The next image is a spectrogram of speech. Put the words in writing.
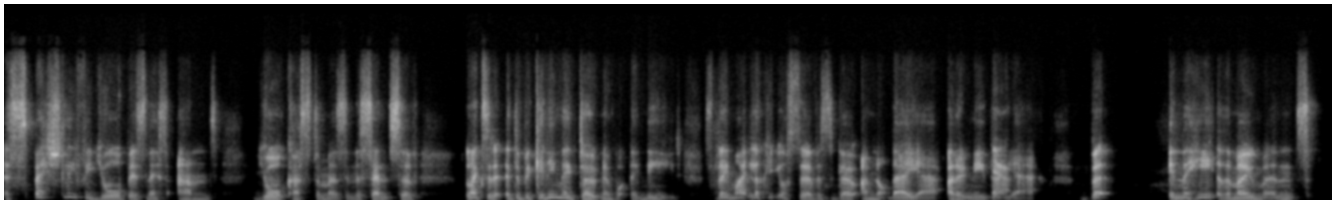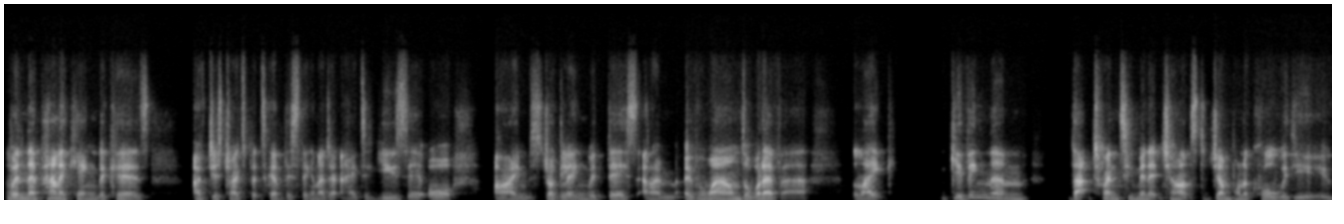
especially for your business and your customers, in the sense of, like I said, at the beginning, they don't know what they need. So they might look at your service and go, I'm not there yet. I don't need that yet. But in the heat of the moment, when they're panicking because I've just tried to put together this thing and I don't know how to use it, or I'm struggling with this and I'm overwhelmed or whatever, like giving them that 20 minute chance to jump on a call with you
